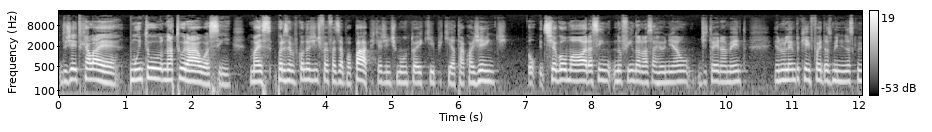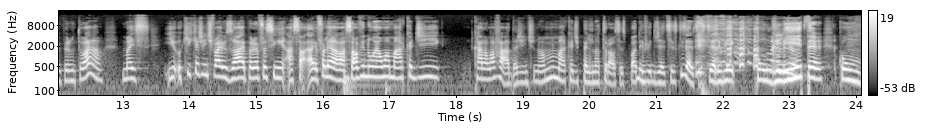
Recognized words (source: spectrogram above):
do jeito que ela é. Muito natural, assim. Mas, por exemplo, quando a gente foi fazer a pop-up, que a gente montou a equipe que ia estar com a gente, chegou uma hora, assim, no fim da nossa reunião de treinamento, eu não lembro quem foi das meninas que me perguntou, ah, mas o que, que a gente vai usar? Eu falei assim, a, aí eu falei, ah, a Salve não é uma marca de cara lavada. A gente não é uma marca de pele natural. Vocês podem vir do jeito que vocês quiserem. Se vocês quiserem vir com glitter, com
